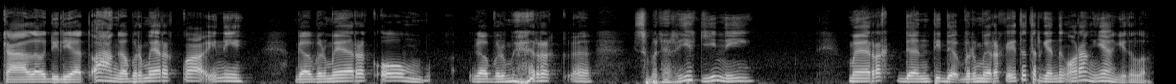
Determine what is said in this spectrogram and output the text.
Kalau dilihat, wah nggak bermerek pak ini, nggak bermerek om, nggak bermerek. Uh, sebenarnya gini, merek dan tidak bermerek itu tergantung orangnya gitu loh.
